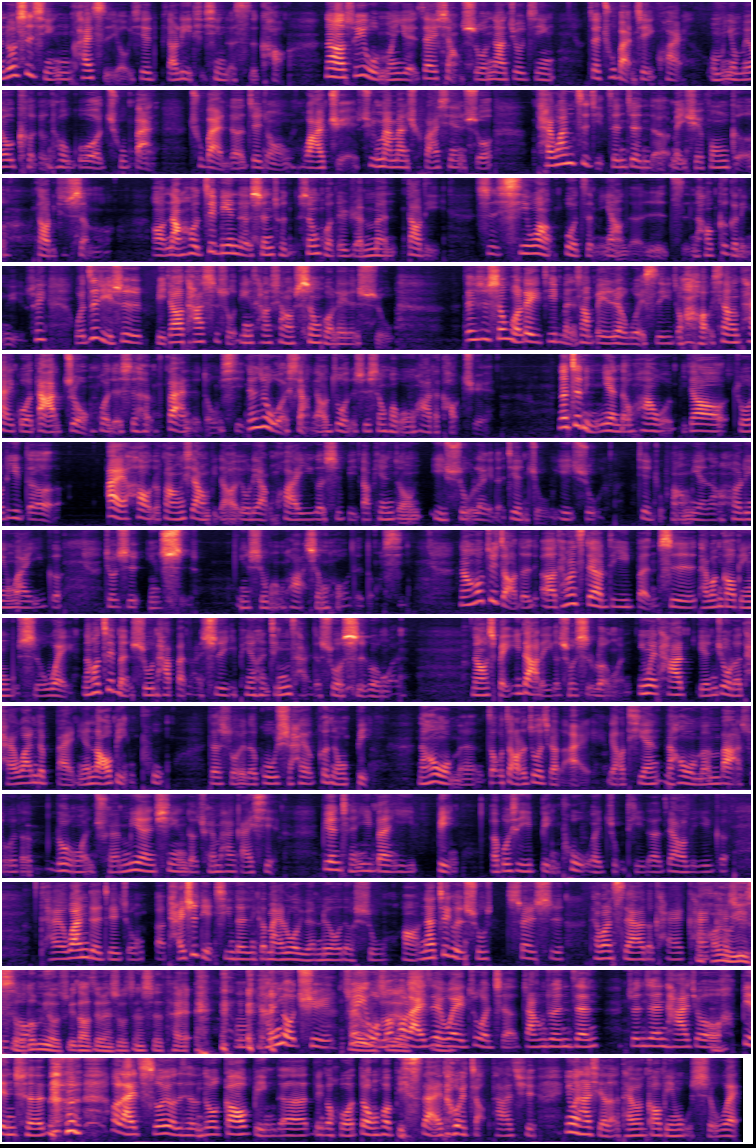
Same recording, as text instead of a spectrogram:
很多事情开始有一些比较立体性的思考，那所以我们也在想说，那究竟在出版这一块，我们有没有可能透过出版、出版的这种挖掘，去慢慢去发现说，台湾自己真正的美学风格到底是什么？哦，然后这边的生存生活的人们到底是希望过怎么样的日子？然后各个领域，所以我自己是比较，它是锁定上像生活类的书。但是生活类基本上被认为是一种好像太过大众或者是很泛的东西，但是我想要做的是生活文化的考掘。那这里面的话，我比较着力的爱好的方向比较有两块，一个是比较偏重艺术类的建筑艺术建筑方面，然后另外一个就是饮食饮食文化生活的东西。然后最早的呃台湾 style 第一本是台湾糕饼五十味，然后这本书它本来是一篇很精彩的硕士论文。然后是北医大的一个硕士论文，因为他研究了台湾的百年老饼铺的所有的故事，还有各种饼。然后我们找找了作者来聊天，然后我们把所有的论文全面性的全盘改写，变成一本以饼而不是以饼铺为主题的这样的一个。台湾的这种呃台式点心的那个脉络源流的书啊，那这本书算是台湾 style 的开开，啊，很有意思，我都没有注意到这本书，真是太嗯很有趣。所以我们后来这位作者张尊珍，尊真他就变成、嗯、后来所有的很多糕饼的那个活动或比赛都会找他去，因为他写了台湾糕饼五十味。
